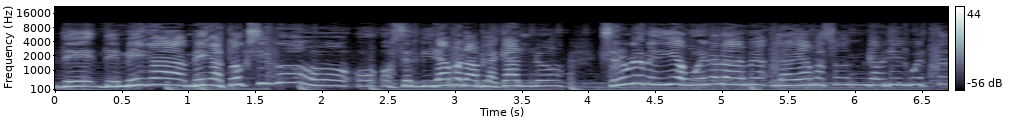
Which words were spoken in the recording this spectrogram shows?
de, mega, mega tóxico o, servirá para aplacarlo? ¿Será una medida buena la, la de Amazon, Gabriel Huerta?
